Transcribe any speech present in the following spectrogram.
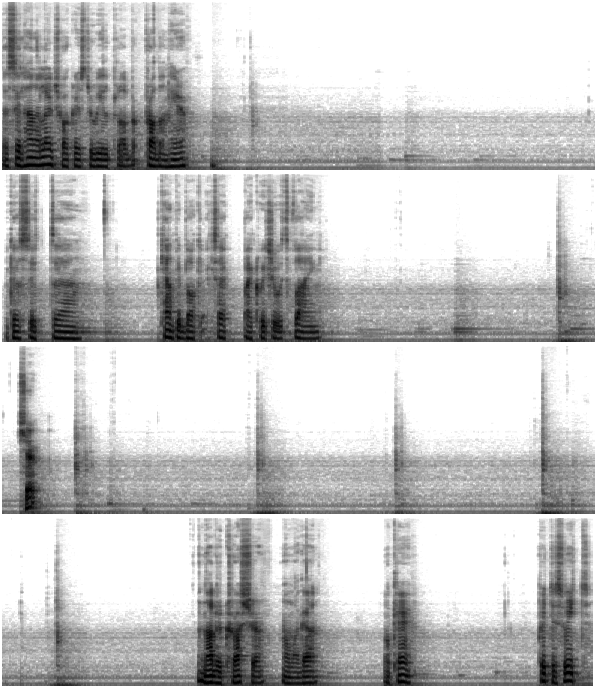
The Silhana Ledgewalker is the real problem here. Because it uh, can't be blocked except by creature with flying. Sure. Another crusher. Oh my god. Okay. Pretty sweet.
